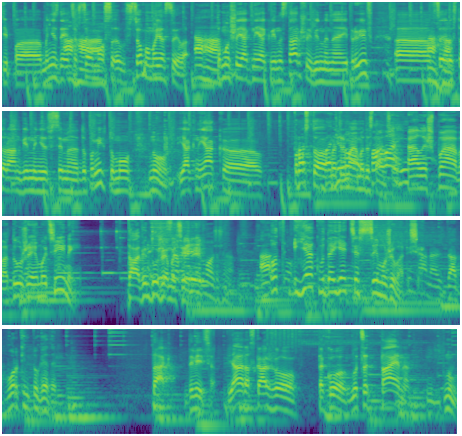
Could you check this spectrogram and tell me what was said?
Типа, мені здається, в, цьому, в цьому моя сила. Ага. Тому що як не як він і старший, він мене і привів е, в цей ресторан, він мені всім допоміг. Тому, ну, як не як, е, просто ми тримаємо дистанцію. Але ж Пава дуже емоційний. Так, він дуже емоційний. От як вдається з цим уживатися? Так, дивіться, я розкажу таку, ну це тайна, ну,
